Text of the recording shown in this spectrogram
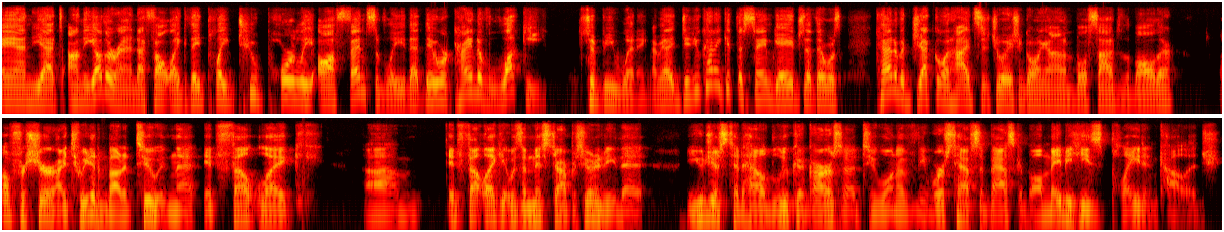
And yet on the other end, I felt like they played too poorly offensively that they were kind of lucky to be winning. I mean, did you kind of get the same gauge that there was kind of a Jekyll and Hyde situation going on on both sides of the ball there? Oh, for sure. I tweeted about it too, in that it felt like um, it felt like it was a missed opportunity that you just had held Luka Garza to one of the worst halves of basketball. Maybe he's played in college,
